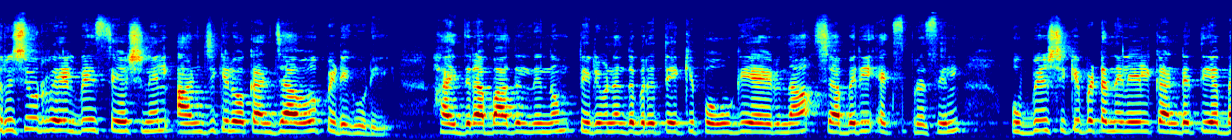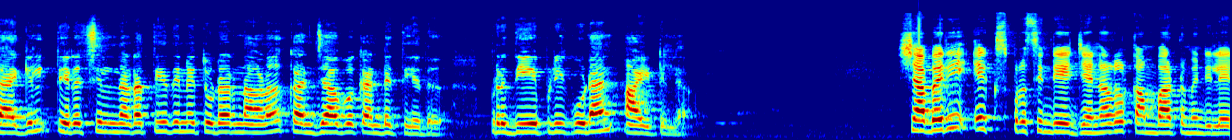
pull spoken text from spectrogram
തൃശൂർ റെയിൽവേ സ്റ്റേഷനിൽ അഞ്ച് കിലോ കഞ്ചാവ് പിടികൂടി. ഹൈദരാബാദിൽ നിന്നും തിരുവനന്തപുരത്തേക്ക് പോവുകയായിരുന്ന ശബരി എക്സ്പ്രസിൽ ഉപേക്ഷിക്കപ്പെട്ട നിലയിൽ കണ്ടെത്തിയ ബാഗിൽ തിരച്ചിൽ നടത്തിയതിനെ തുടർന്നാണ് കഞ്ചാവ് കണ്ടെത്തിയത്. പ്രതിയെ പിടികൂടാൻ ആയിട്ടില്ല. ശബരി എക്സ്പ്രസിന്റെ ജനറൽ കമ്പാർട്ട്മെന്റിലെ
